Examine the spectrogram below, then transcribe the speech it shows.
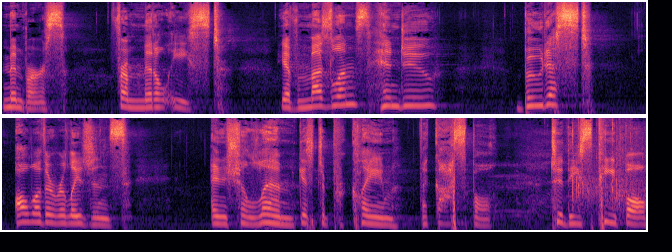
members from Middle East. You have Muslims, Hindu, Buddhist, all other religions. And Shalem gets to proclaim the gospel to these people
